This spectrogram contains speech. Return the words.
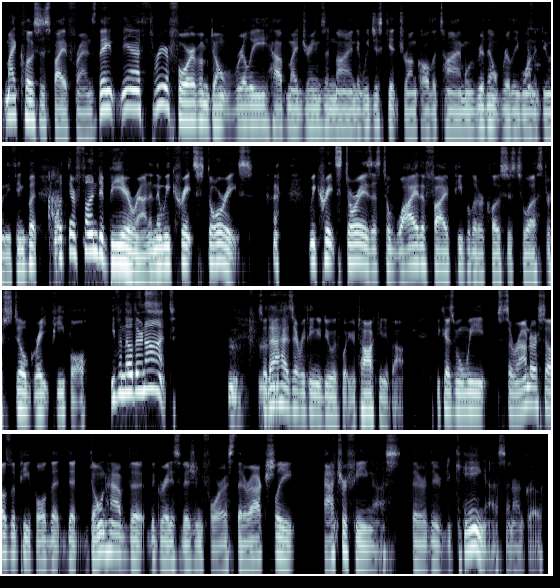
my closest five friends, they, yeah, three or four of them don't really have my dreams in mind. And we just get drunk all the time. We really don't really want to do anything, but, but they're fun to be around. And then we create stories. we create stories as to why the five people that are closest to us are still great people, even though they're not. Mm-hmm. So that has everything to do with what you're talking about. Because when we surround ourselves with people that that don't have the the greatest vision for us, that are actually atrophying us, that are they're decaying us in our growth,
